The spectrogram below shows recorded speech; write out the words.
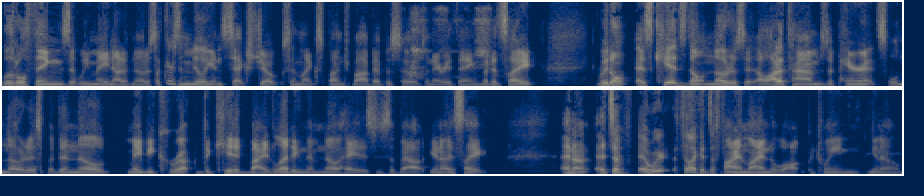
little things that we may not have noticed. Like there's a million sex jokes in like SpongeBob episodes and everything, but it's like we don't as kids don't notice it. A lot of times the parents will notice, but then they'll maybe corrupt the kid by letting them know, hey, this is about you know. It's like I don't. Uh, it's a. I feel like it's a fine line to walk between you know.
